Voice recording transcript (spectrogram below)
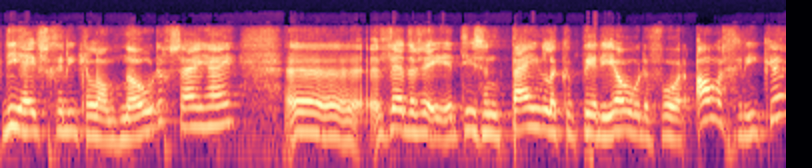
Die heeft Griekenland nodig, zei hij. Uh, verder, het is een pijnlijke periode voor alle Grieken.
